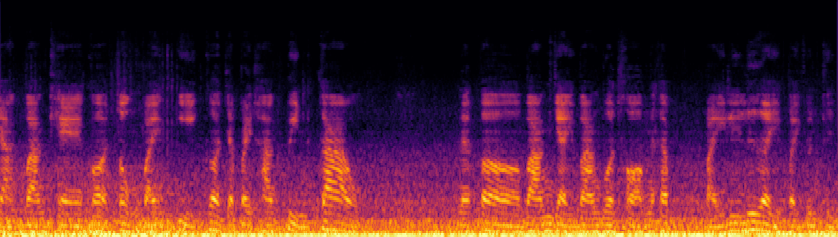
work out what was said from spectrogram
จาก บางแคก็ตรงไปอีกก็จะไปทางปิ่นเกล้า แล้วก็บางใหญ่บางบัวทองนะครับ ไปเรื่อยๆ ไปจนถึง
